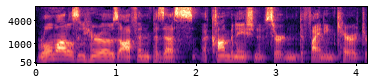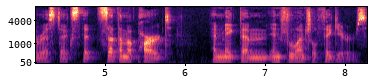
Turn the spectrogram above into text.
Role models and heroes often possess a combination of certain defining characteristics that set them apart and make them influential figures.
